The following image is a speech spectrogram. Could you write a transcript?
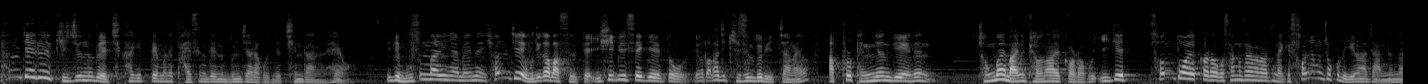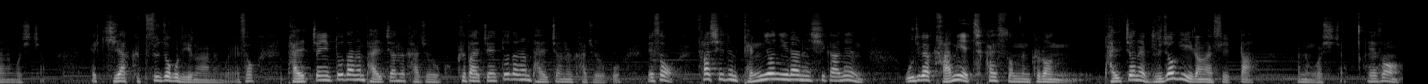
현재를 기준으로 예측하기 때문에 발생되는 문제라고 이제 진단을 해요. 이게 무슨 말이냐면은 현재 우리가 봤을 때 21세기에도 여러 가지 기술들이 있잖아요. 앞으로 100년 뒤에는 정말 많이 변화할 거라고 이게 선도할 거라고 상상을 하지만 이게 선형적으로 일어나지 않는다는 것이죠. 기하급수적으로 일어나는 거예요. 그래서 발전이 또 다른 발전을 가져오고 그 발전이 또 다른 발전을 가져오고 그래서 사실은 100년이라는 시간은 우리가 감히 예측할 수 없는 그런 발전의 누적이 일어날 수 있다는 것이죠. 그래서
